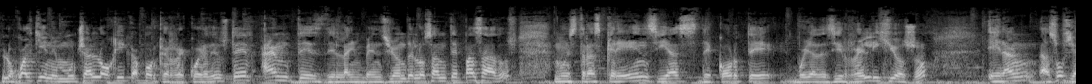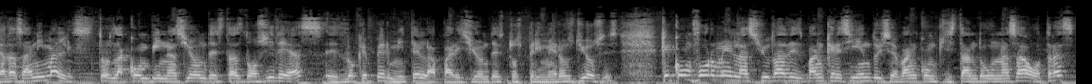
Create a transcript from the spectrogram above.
lo cual tiene mucha lógica porque recuerde usted, antes de la invención de los antepasados, nuestras creencias de corte, voy a decir religioso, eran asociadas a animales. Entonces la combinación de estas dos ideas es lo que permite la aparición de estos primeros dioses, que conforme las ciudades van creciendo y se van conquistando unas a otras,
